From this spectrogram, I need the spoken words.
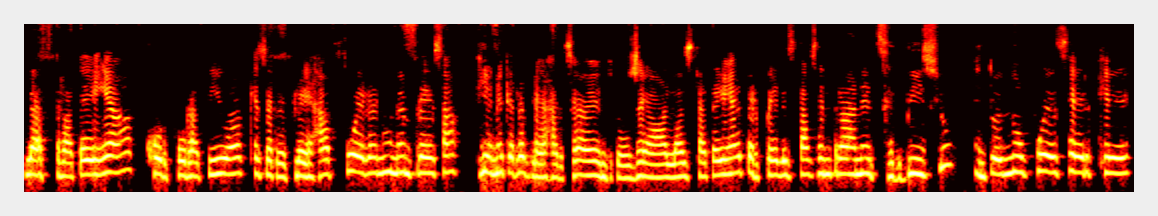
la estrategia corporativa que se refleja fuera en una empresa tiene que reflejarse adentro. O sea, la estrategia de Terpel está centrada en el servicio, entonces no puede ser que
